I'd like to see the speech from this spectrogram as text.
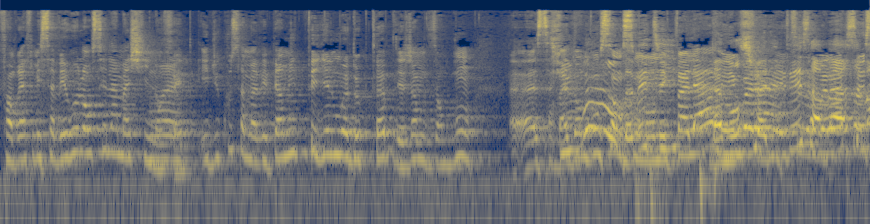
Enfin bref, mais ça avait relancé la machine en fait. Et du coup, ça m'avait permis de payer le mois d'octobre, déjà en me disant, bon, euh, ça Tu va dans le bon sens, on n'est pas là. La voilà, mensualité, ça voilà, va, ça va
